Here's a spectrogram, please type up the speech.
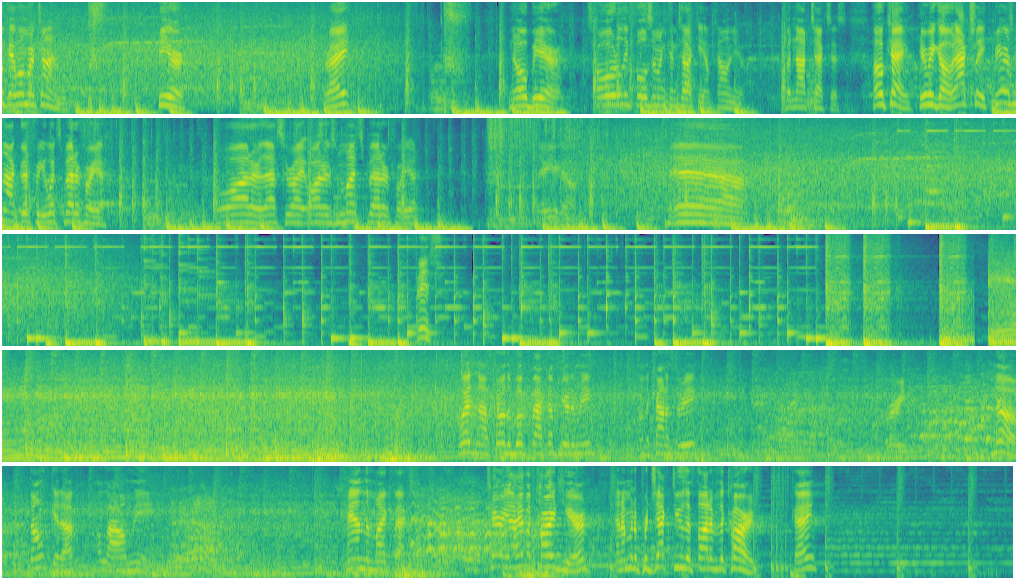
Okay, one more time. Beer. Right? No beer. Totally fools them in Kentucky, I'm telling you. But not Texas. Okay, here we go. Actually, beer's not good for you. What's better for you? Water, that's right. Water's much better for you. There you go. Yeah. Fish. Go ahead and uh, throw the book back up here to me on the count of three. Three. No, don't get up. Allow me. Hand the mic back to me. Terry, I have a card here, and I'm going to project you the thought of the card. Okay?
